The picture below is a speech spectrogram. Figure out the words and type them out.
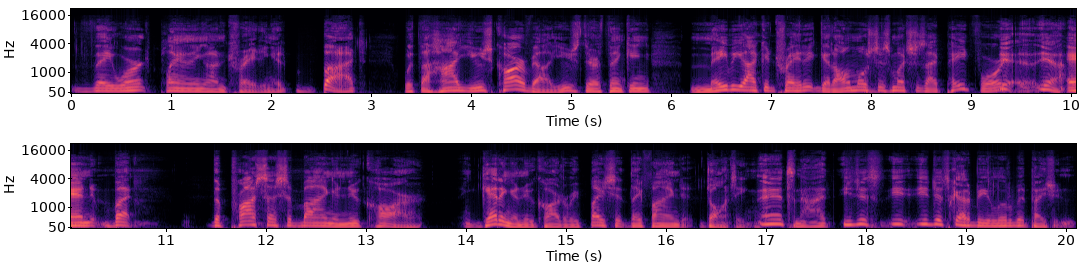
they weren't planning on trading it. But with the high used car values, they're thinking maybe I could trade it, get almost as much as I paid for it. yeah, yeah. And but the process of buying a new car getting a new car to replace it, they find daunting. It's not. You just you, you just got to be a little bit patient.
